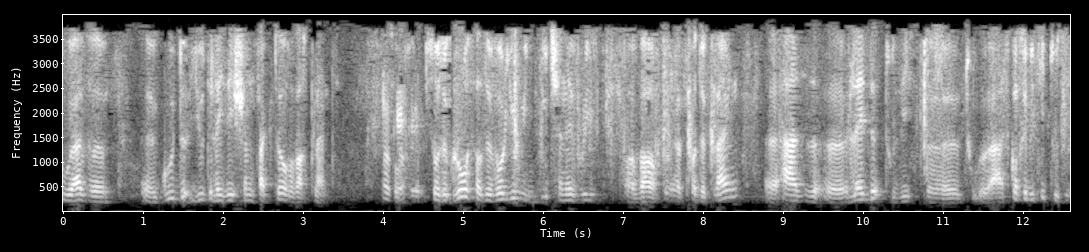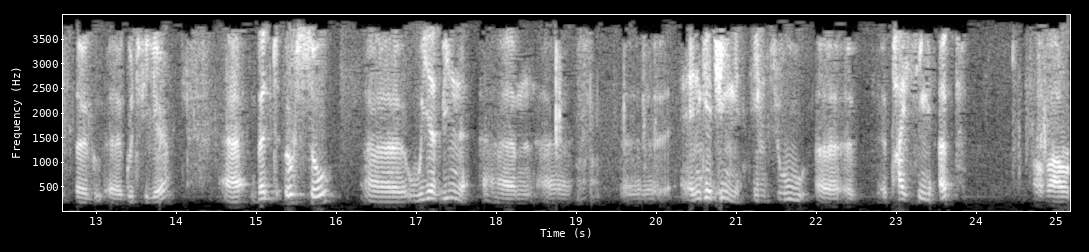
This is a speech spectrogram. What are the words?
to have uh, a good utilization factor of our plant. Okay. So, so the growth of the volume in each and every of our uh, product line uh, has uh, led to this, uh, to, uh, has contributed to this uh, uh, good figure. Uh, but also, uh, we have been um, uh, uh, engaging into uh, a pricing up of our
